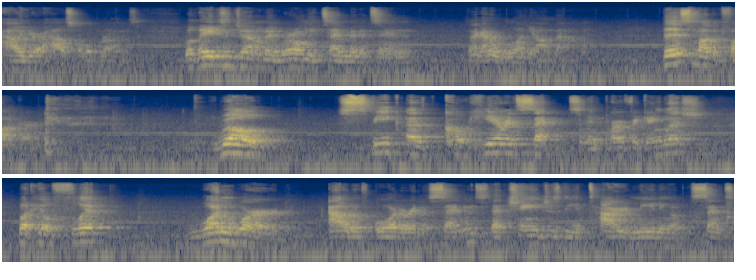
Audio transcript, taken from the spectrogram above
how your household runs. But, ladies and gentlemen, we're only 10 minutes in. I gotta warn y'all now. This motherfucker will speak a coherent sentence in perfect English, but he'll flip one word out of order in a sentence that changes the entire meaning of the sentence.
